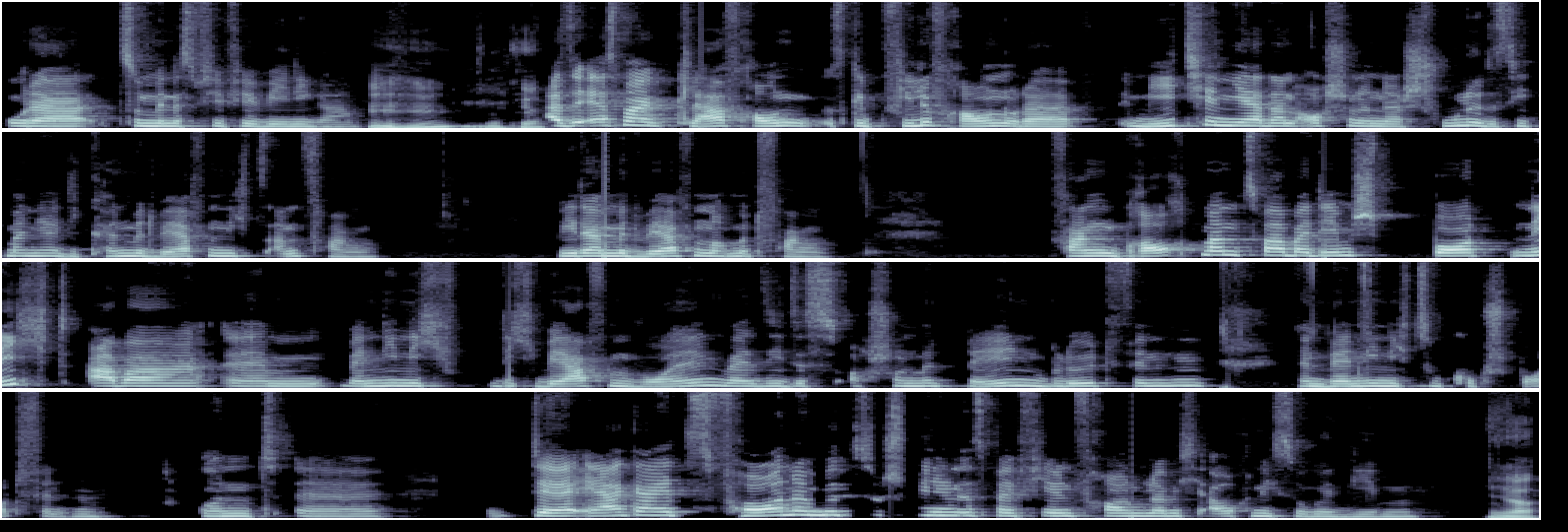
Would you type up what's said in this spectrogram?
Oder zumindest viel, viel weniger. Mhm, okay. Also erstmal, klar, Frauen, es gibt viele Frauen oder Mädchen ja dann auch schon in der Schule, das sieht man ja, die können mit Werfen nichts anfangen. Weder mit Werfen noch mit Fangen. Fangen braucht man zwar bei dem Sport nicht, aber ähm, wenn die nicht, nicht werfen wollen, weil sie das auch schon mit Bällen blöd finden, dann werden die nicht zum Kuppsport finden. Und äh, der Ehrgeiz, vorne mitzuspielen, ist bei vielen Frauen, glaube ich, auch nicht so gegeben. Ja,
